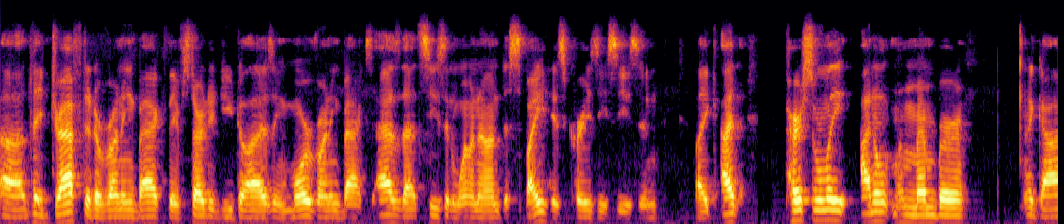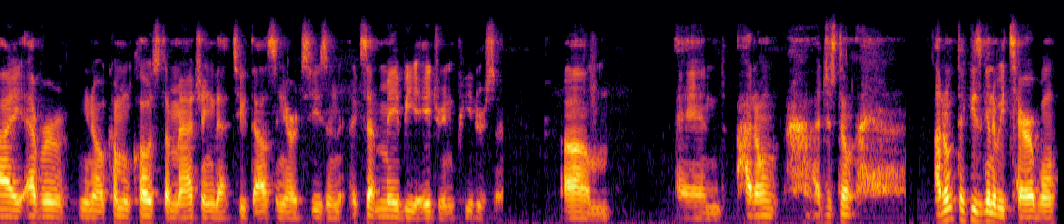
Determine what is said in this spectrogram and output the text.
Uh, they drafted a running back. They've started utilizing more running backs as that season went on, despite his crazy season. Like I personally, I don't remember a guy ever, you know, coming close to matching that 2,000 yard season, except maybe Adrian Peterson. Um, and I don't, I just don't, I don't think he's going to be terrible.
